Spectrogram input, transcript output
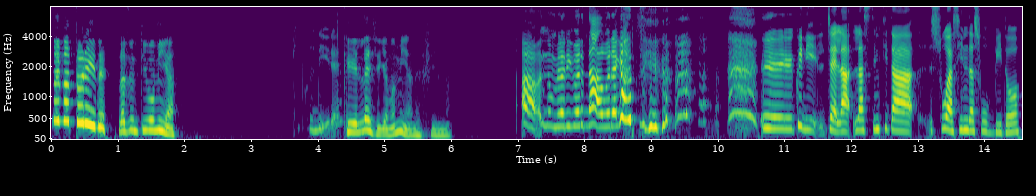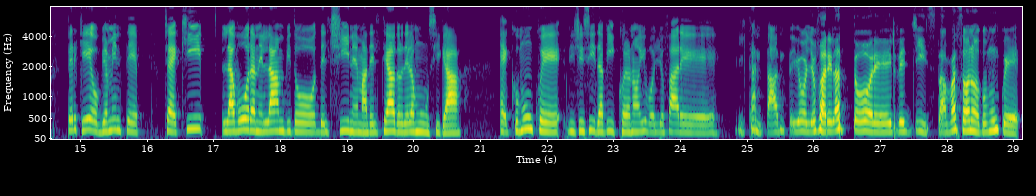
Mi hai fatto ridere, la sentivo mia. Che vuol dire? Che lei si chiama Mia nel film. Ah, non me lo ricordavo, ragazzi. Eh, quindi, cioè, la- l'ha sentita sua sin da subito, perché ovviamente, cioè, chi lavora nell'ambito del cinema, del teatro, della musica, è comunque, dici sì, da piccola, no? Io voglio fare il cantante, io voglio fare l'attore, il regista, ma sono comunque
